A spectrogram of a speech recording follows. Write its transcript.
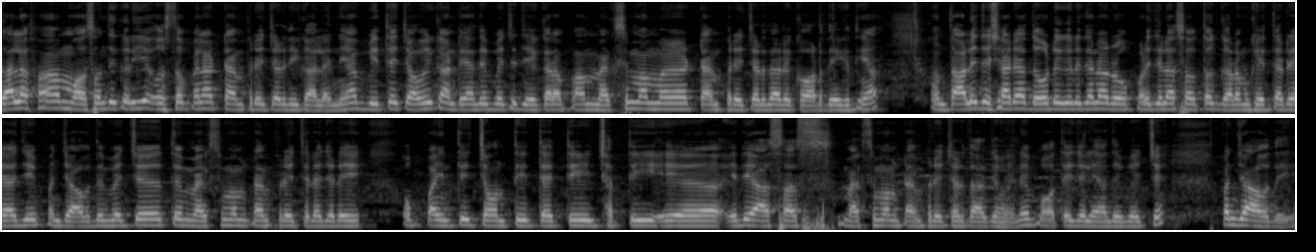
ਗੱਲ ਆਪਾਂ ਮੌਸਮ ਦੀ ਕਰੀਏ, ਉਸ ਤੋਂ ਪਹਿਲਾਂ ਟੈਂਪਰੇਚਰ ਦੀ ਗੱਲ ਲੈਂਦੇ ਹਾਂ। ਬੀਤੇ 24 ਘੰਟਿਆਂ ਦੇ ਵਿੱਚ ਜੇਕਰ ਆਪਾਂ ਮੈਕਸਿਮਮ ਟੈਂਪਰੇਚਰ ਦਾ ਰਿਕਾਰਡ ਦੇਖਦੇ ਹਾਂ 39.2 ਡਿਗਰੀ ਦੇ ਨਾਲ ਰੋਪੜ ਜ਼ਿਲ੍ਹਾ ਸਭ ਤੋਂ ਗਰਮ ਖੇਤਰ ਰਿਹਾ ਜੀ, ਪੰਜਾਬ ਦੇ ਵਿੱਚ ਤੇ ਮੈਕਸਿਮਮ ਟੈਂਪਰੇਚਰ ਹੈ ਜਿਹੜੇ ਉਹ 35 34 33 36 ਇਹਦੇ ਆਸ-ਪਾਸ ਮੈਕਸਿਮਮ ਟੈਂਪਰੇਚਰ ਦਰਜ ਹੋਏ ਨੇ ਬਹੁਤੇ ਜ਼ਿਲ੍ਹਿਆਂ ਦੇ ਵਿੱਚ ਪੰਜਾਬ ਦੇ।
